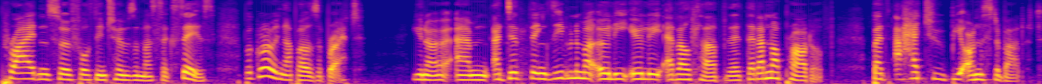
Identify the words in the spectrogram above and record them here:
pride and so forth in terms of my success. But growing up, I was a brat. You know, um, I did things even in my early, early adult life that, that I'm not proud of. But I had to be honest about it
